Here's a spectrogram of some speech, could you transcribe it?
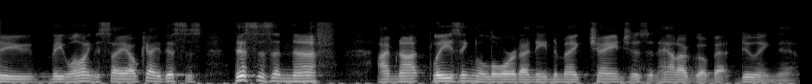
to be willing to say, okay, this is this is enough. I'm not pleasing the Lord. I need to make changes and how do I go about doing that.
